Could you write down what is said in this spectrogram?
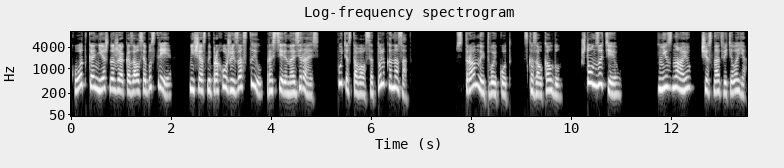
Кот, конечно же, оказался быстрее. Несчастный прохожий застыл, растерянно озираясь. Путь оставался только назад. «Странный твой кот», – сказал колдун. «Что он затеял?» «Не знаю», – честно ответила я.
